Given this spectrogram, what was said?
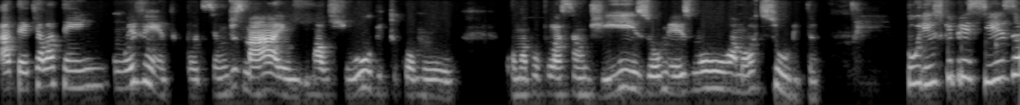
até que ela tem um evento, pode ser um desmaio, um mal súbito, como, como a população diz, ou mesmo a morte súbita. Por isso que precisa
